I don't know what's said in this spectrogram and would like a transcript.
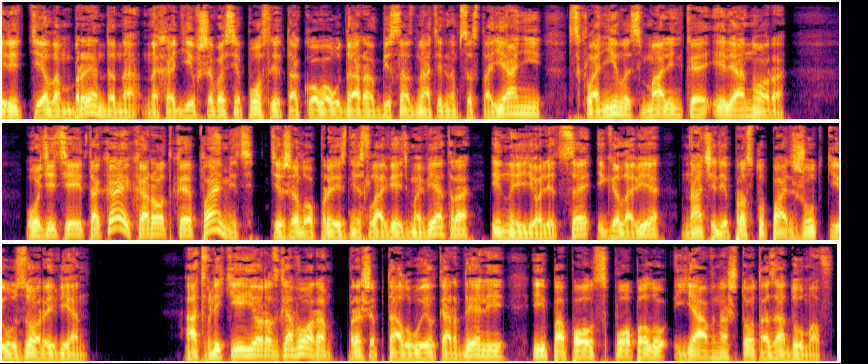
Перед телом Брэндона, находившегося после такого удара в бессознательном состоянии, склонилась маленькая Элеонора. «У детей такая короткая память!» — тяжело произнесла ведьма ветра, и на ее лице и голове начали проступать жуткие узоры вен. «Отвлеки ее разговором!» — прошептал Уилл Корделии и пополз по полу, явно что-то задумав.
